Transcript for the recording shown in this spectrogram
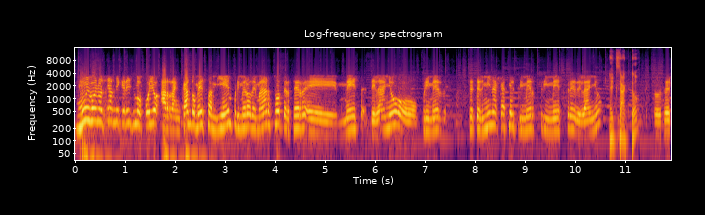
Muy buenos días, mi queridísimo pollo. Arrancando mes también, primero de marzo, tercer eh, mes del año, o primer, se termina casi el primer trimestre del año. Exacto. Entonces,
